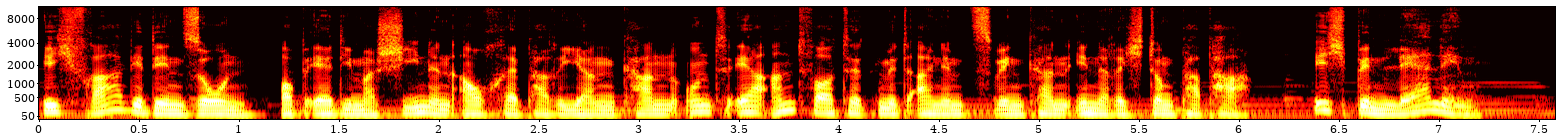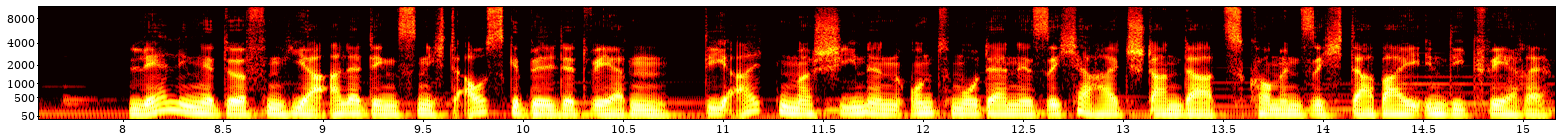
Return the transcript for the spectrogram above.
Ich frage den Sohn, ob er die Maschinen auch reparieren kann und er antwortet mit einem Zwinkern in Richtung Papa. Ich bin Lehrling. Lehrlinge dürfen hier allerdings nicht ausgebildet werden, die alten Maschinen und moderne Sicherheitsstandards kommen sich dabei in die Quere.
